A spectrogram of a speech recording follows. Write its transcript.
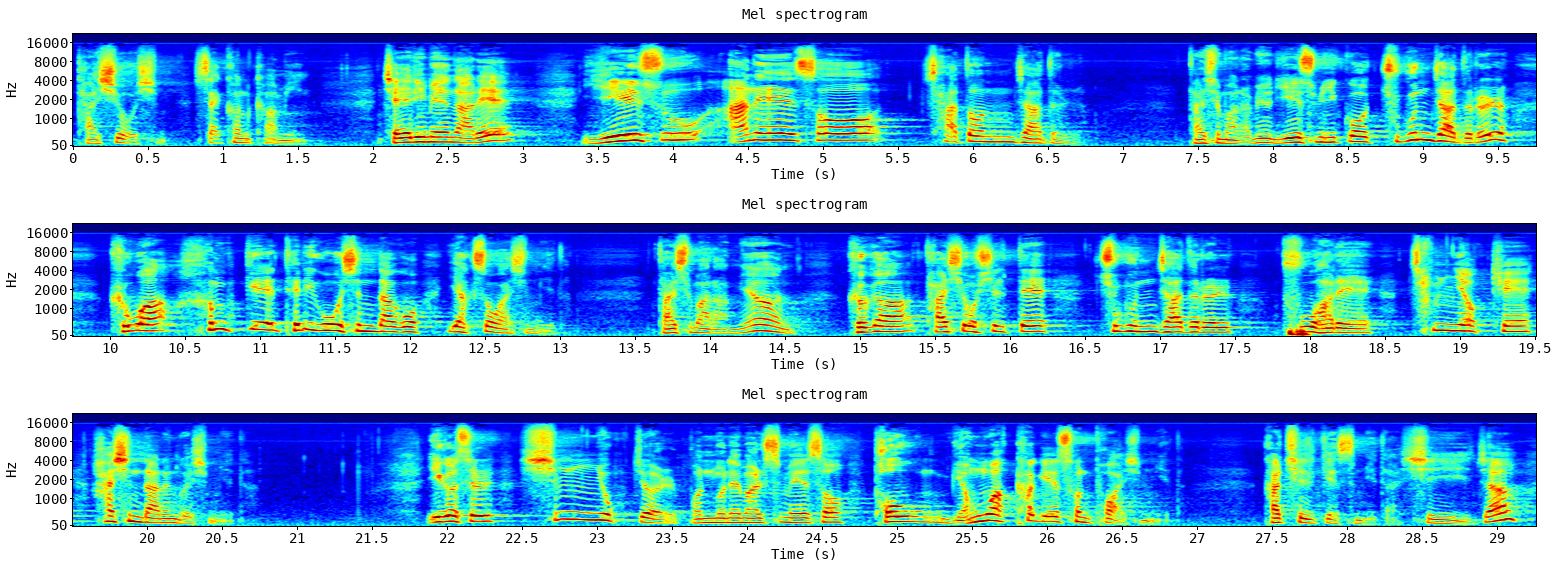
다시 오심, second coming. 재림의 날에 예수 안에서 자던 자들, 다시 말하면 예수 믿고 죽은 자들을 그와 함께 데리고 오신다고 약속하십니다. 다시 말하면 그가 다시 오실 때 죽은 자들을 부활에 참여케 하신다는 것입니다. 이것을 16절 본문의 말씀에서 더욱 명확하게 선포하십니다. 같이 읽겠습니다. 시작.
